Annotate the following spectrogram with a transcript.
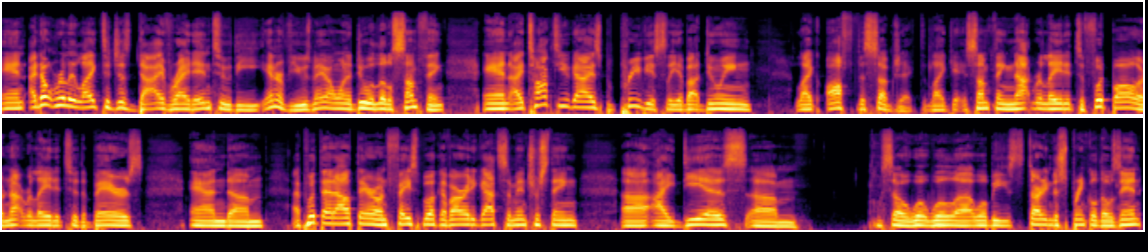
And I don't really like to just dive right into the interviews. Maybe I want to do a little something. And I talked to you guys previously about doing like off the subject, like something not related to football or not related to the Bears. And um, I put that out there on Facebook. I've already got some interesting uh, ideas. Um, so we'll we'll uh, we'll be starting to sprinkle those in.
